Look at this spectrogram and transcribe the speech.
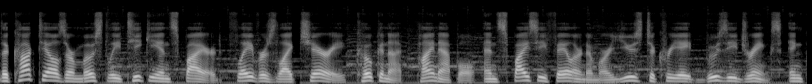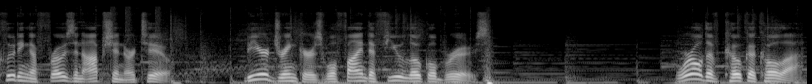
The cocktails are mostly tiki-inspired, flavors like cherry, coconut, pineapple, and spicy falernum are used to create boozy drinks, including a frozen option or two. Beer drinkers will find a few local brews. World of Coca-Cola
